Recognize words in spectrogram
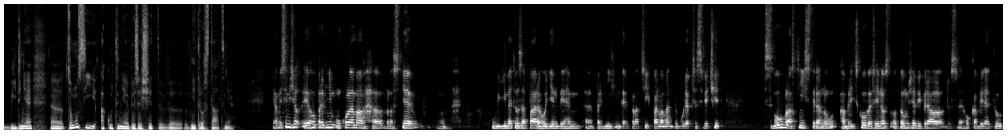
bídně. Eh, co musí akutně vyřešit vnitrostátně? Já myslím, že jeho prvním úkolem a vlastně uvidíme to za pár hodin během eh, prvních interpelací v parlamentu, bude přesvědčit svou vlastní stranu a britskou veřejnost o tom, že vybral do svého kabinetu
